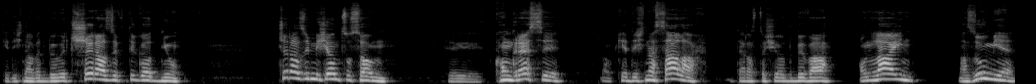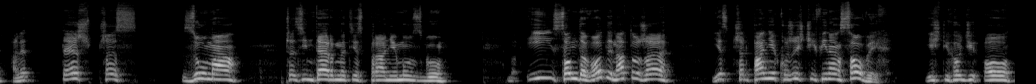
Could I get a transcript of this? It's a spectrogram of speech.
kiedyś nawet były trzy razy w tygodniu. Trzy razy w miesiącu są y, kongresy, no, kiedyś na salach, teraz to się odbywa online, na Zoomie, ale też przez Zooma, przez internet jest pranie mózgu. No i są dowody na to, że jest czerpanie korzyści finansowych, jeśli chodzi o,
